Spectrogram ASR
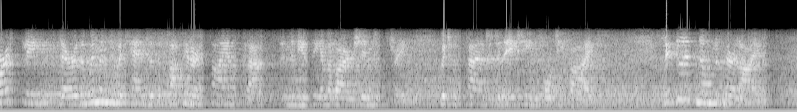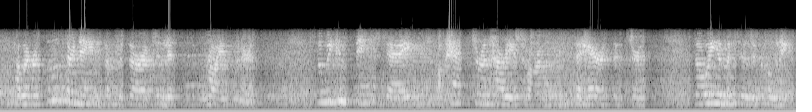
Firstly, there are the women who attended the popular science classes in the Museum of Irish Industry, which was founded in 1845. Little is known of their lives, however some of their names are preserved in lists of prize winners. So we can speak today of Hester and Harriet Harman, the Hare sisters, Zoe and Matilda Coney,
